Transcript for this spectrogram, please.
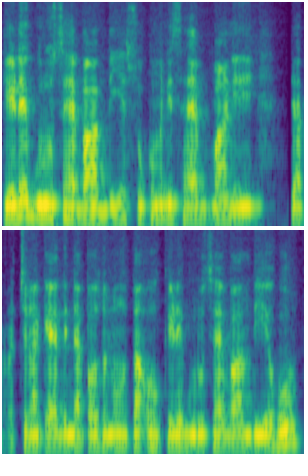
ਕਿਹੜੇ ਗੁਰੂ ਸਾਹਿਬਾਨ ਦੀ ਹੈ? ਸੁਖਮਨੀ ਸਾਹਿਬ ਬਾਣੀ ਜਾਂ ਰਚਨਾ ਕਹਿ ਦਿੰਦੇ ਆਪਾਂ ਉਸ ਨੂੰ ਤਾਂ ਉਹ ਕਿਹੜੇ ਗੁਰੂ ਸਾਹਿਬਾਨ ਦੀ ਉਹ?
